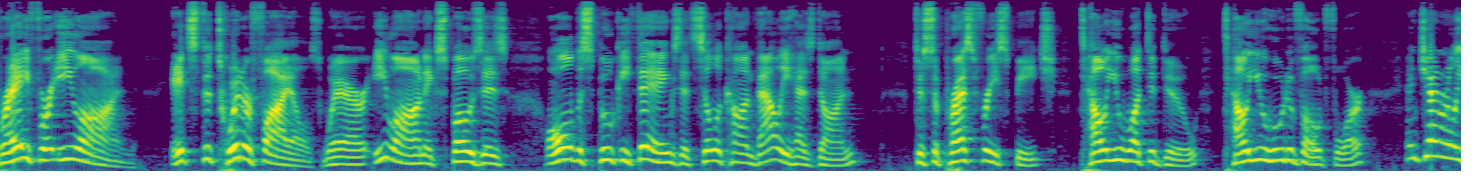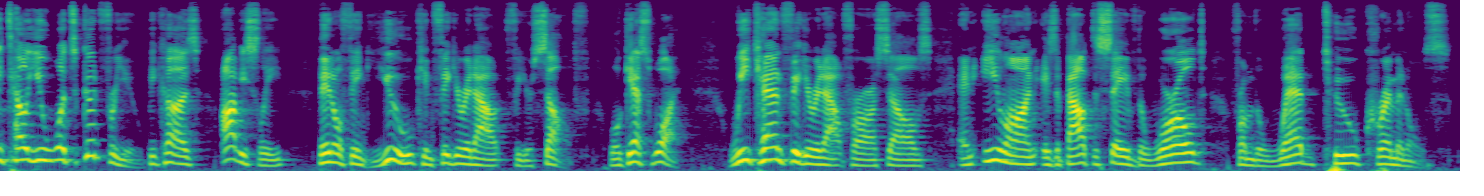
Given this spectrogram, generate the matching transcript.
Pray for Elon. It's the Twitter files where Elon exposes all the spooky things that Silicon Valley has done to suppress free speech, tell you what to do, tell you who to vote for, and generally tell you what's good for you because obviously they don't think you can figure it out for yourself. Well, guess what? We can figure it out for ourselves, and Elon is about to save the world from the Web 2 criminals.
